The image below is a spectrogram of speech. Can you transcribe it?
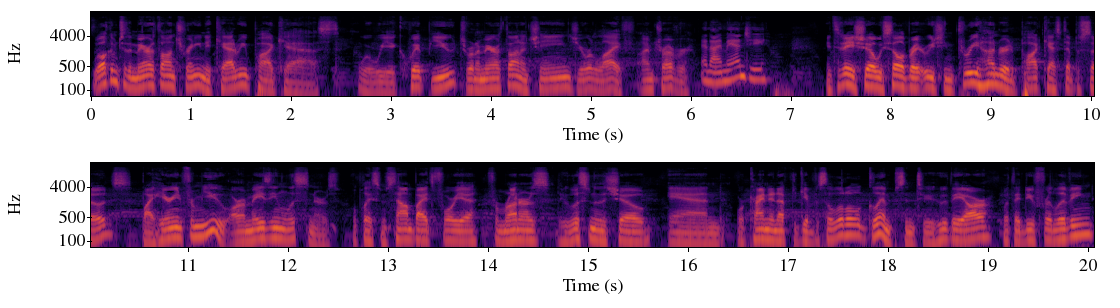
Welcome to the Marathon Training Academy podcast, where we equip you to run a marathon and change your life. I'm Trevor. And I'm Angie. In today's show, we celebrate reaching 300 podcast episodes by hearing from you, our amazing listeners. We'll play some sound bites for you from runners who listen to the show and were kind enough to give us a little glimpse into who they are, what they do for a living,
